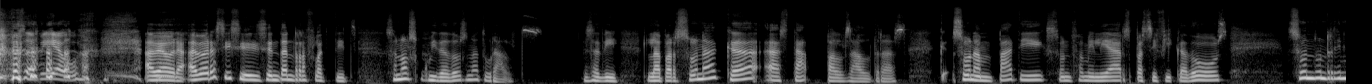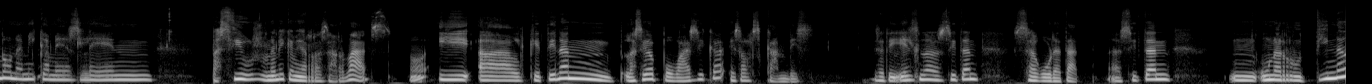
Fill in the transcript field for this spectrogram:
ho sabíeu. A veure, a veure si s'hi senten reflectits. Són els cuidadors naturals. És a dir, la persona que està pels altres. Que Són empàtics, són familiars, pacificadors, són d'un ritme una mica més lent, passius, una mica més reservats, no? i el que tenen, la seva por bàsica és els canvis. És a dir, ells necessiten seguretat, necessiten mm, una rutina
